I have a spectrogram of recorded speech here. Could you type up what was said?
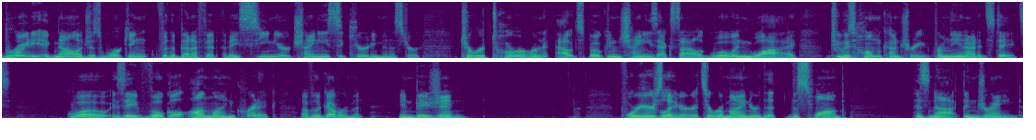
Broidy acknowledges working for the benefit of a senior Chinese security minister to return outspoken Chinese exile Guo Wengui to his home country from the United States. Guo is a vocal online critic of the government in Beijing. Four years later, it's a reminder that the swamp has not been drained.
